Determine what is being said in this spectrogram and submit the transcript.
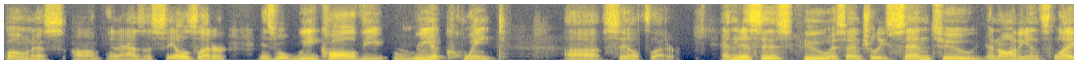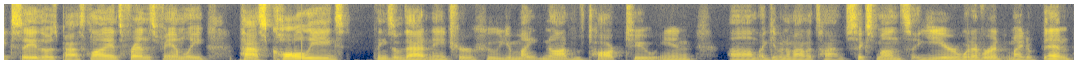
bonus um, and as a sales letter is what we call the reacquaint uh, sales letter. And this is to essentially send to an audience like say those past clients, friends, family, past colleagues, things of that nature who you might not have talked to in um, a given amount of time, six months, a year, whatever it might have been.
